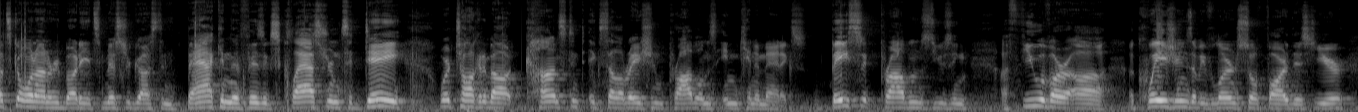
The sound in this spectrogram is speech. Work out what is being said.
What's going on, everybody? It's Mr. Gustin back in the physics classroom. Today, we're talking about constant acceleration problems in kinematics. Basic problems using a few of our uh, equations that we've learned so far this year.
